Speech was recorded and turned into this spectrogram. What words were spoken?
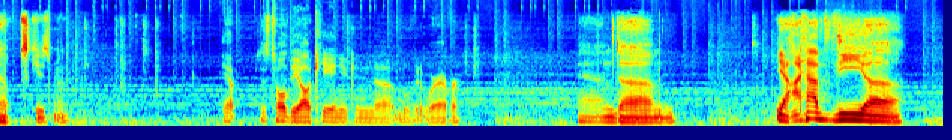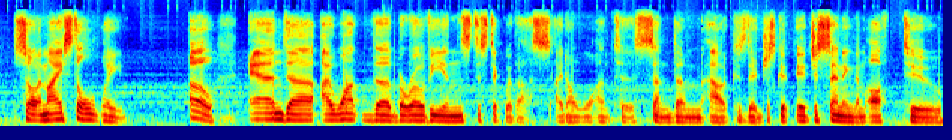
Oh, excuse me. Yep. Just hold the Alt key and you can uh, move it wherever. And um, yeah, I have the. Uh, so am I still wait? Oh, and uh, I want the Barovians to stick with us. I don't want to send them out because they're just get, they're just sending them off to.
